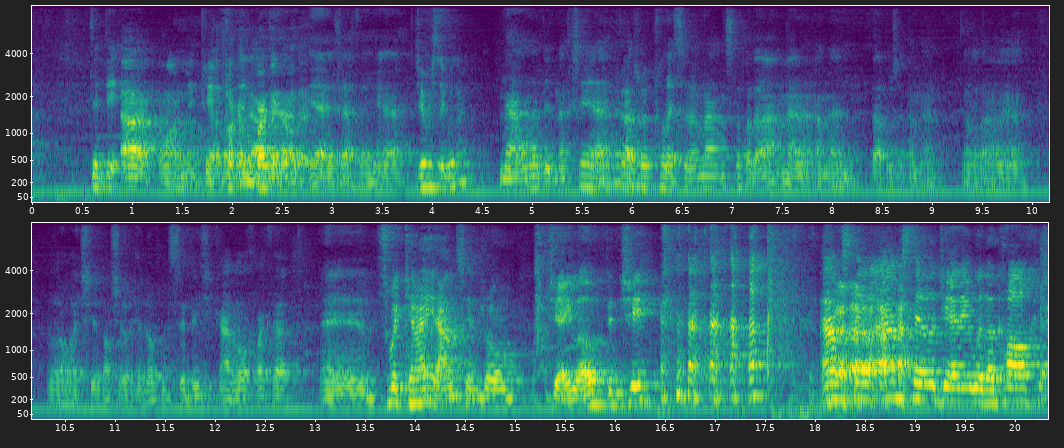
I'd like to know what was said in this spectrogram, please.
Did they? Uh, oh, I mean, yeah, fucking birthday girl. Yeah, exactly. Yeah. Did you ever sleep with her? No, I didn't actually. Yeah, 'cause I was with and that and stuff like that, and then and then that was it. And then I don't know. Yeah. I don't know why she. I should have hit up in Sydney. She kind of looked like a um, So wait, can I? Down syndrome J Lo, didn't she? I'm still I'm still Jenny with a cock.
